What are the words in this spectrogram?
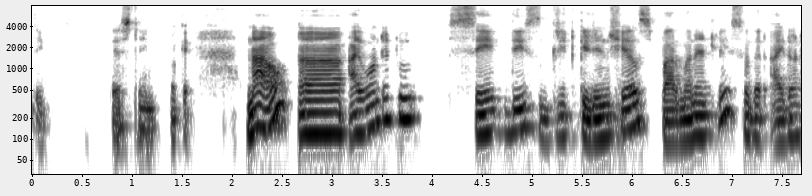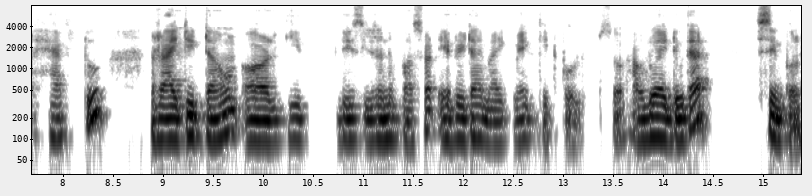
the testing. Okay. Now, uh, I wanted to save these git credentials permanently so that I don't have to write it down or give this username password every time I make git pull. So how do I do that? Simple.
